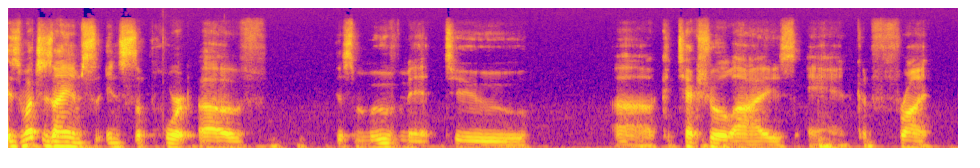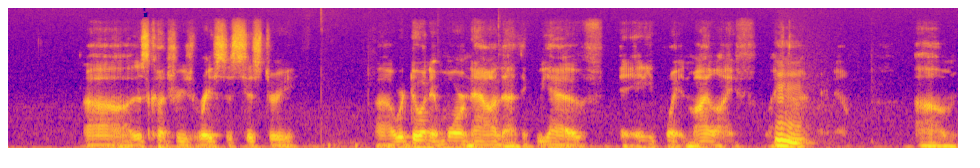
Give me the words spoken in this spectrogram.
as much as I am in support of this movement to uh, contextualize and confront uh, this country's racist history uh, we're doing it more now than I think we have at any point in my life mm-hmm. right now. Um,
